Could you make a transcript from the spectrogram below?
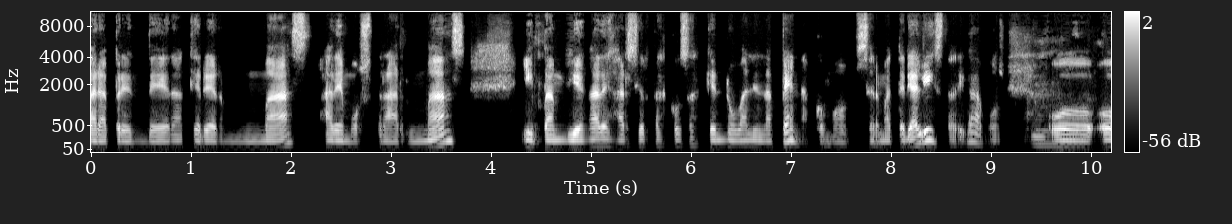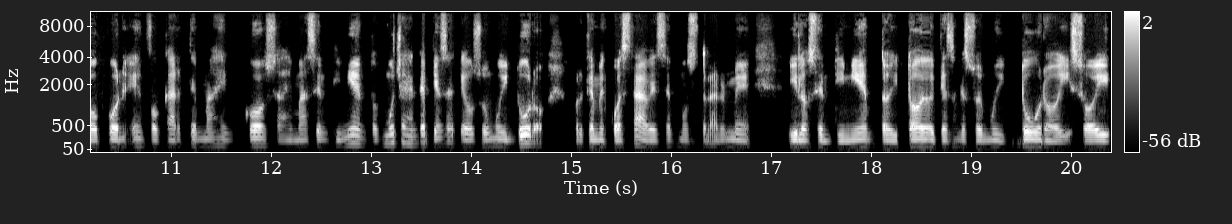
para aprender a querer más, a demostrar más y también a dejar ciertas cosas que no valen la pena, como ser materialista, digamos, o, o enfocarte más en cosas, en más sentimientos. Mucha gente piensa que yo soy muy duro porque me cuesta a veces mostrarme y los sentimientos y todo, y piensan que soy muy duro y soy,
